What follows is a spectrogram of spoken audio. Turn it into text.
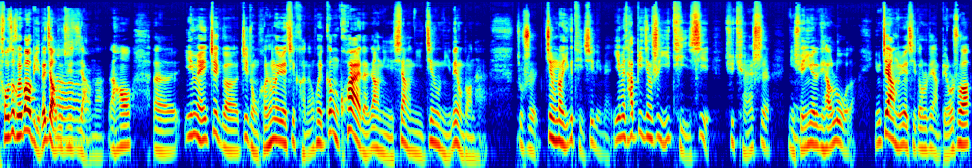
投资回报比的角度去嗯讲的。然后，呃，因为这个这种合成类乐器可能会更快的让你像你进入你那种状态，就是进入到一个体系里面，因为它毕竟是以体系去诠释你学音乐的这条路的。因为这样的乐器都是这样，比如说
